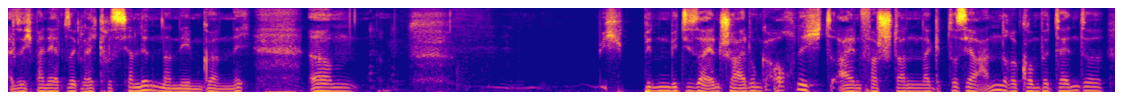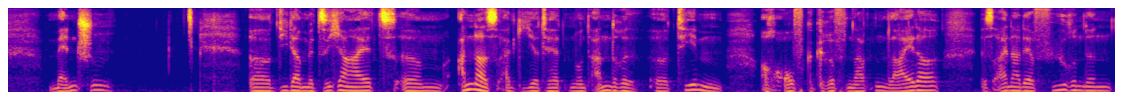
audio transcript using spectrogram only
Also ich meine, hätten sie gleich Christian Lindner nehmen können, nicht? Ähm, ich bin mit dieser Entscheidung auch nicht einverstanden. Da gibt es ja andere kompetente Menschen, äh, die da mit Sicherheit ähm, anders agiert hätten und andere äh, Themen auch aufgegriffen hatten. Leider ist einer der führenden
